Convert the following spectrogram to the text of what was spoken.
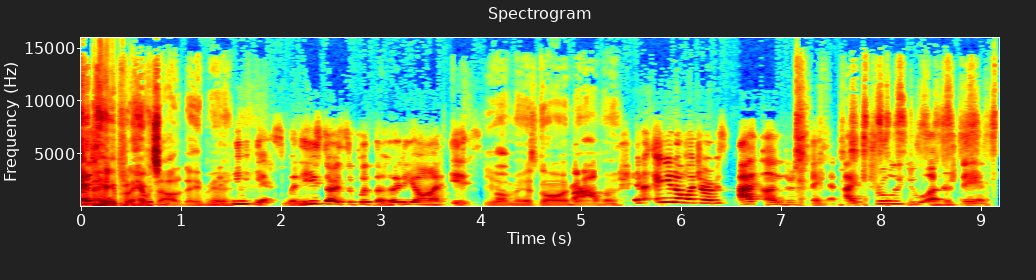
I ain't playing with y'all today, man. When he, yes, when he starts to put the hoodie on, it's yeah, man, it's going problem. Down, and, and you know what, Jarvis? I understand. I truly do understand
